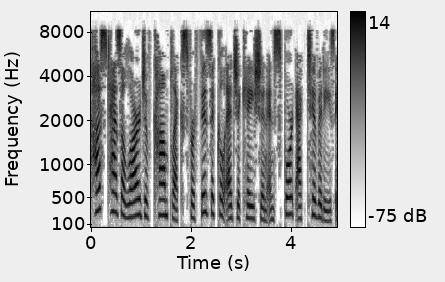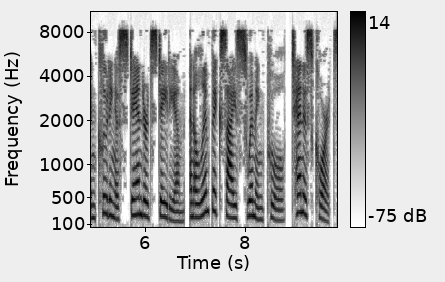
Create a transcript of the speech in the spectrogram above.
HUST has a large of complex for physical education and sport activities including a standard stadium, an Olympic-size swimming pool, tennis courts,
